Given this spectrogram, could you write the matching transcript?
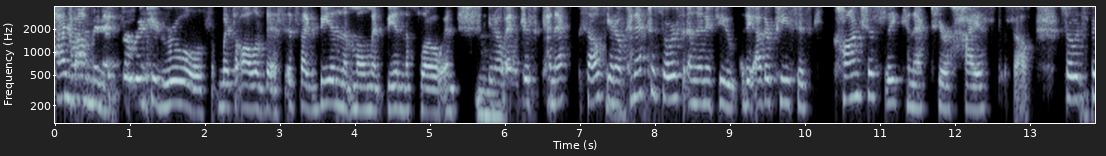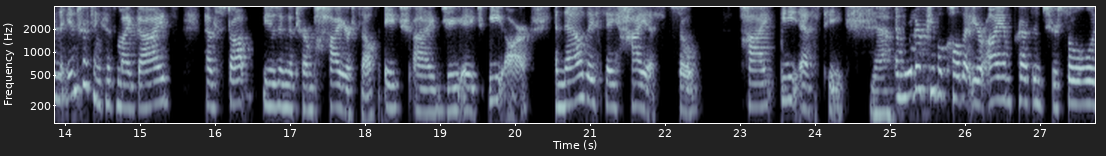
I'm not minutes. rigid rules with all of this. It's like be in the moment, be in the flow, and mm-hmm. you know, mm-hmm. and just connect self. You know, connect to source, and then if you, the other piece is consciously connect to your highest self. So it's been interesting because my guides have stopped using the term higher self, H I G H E R, and now they say highest. So high EST. Yeah. And whether people call that your I am presence, your soul,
